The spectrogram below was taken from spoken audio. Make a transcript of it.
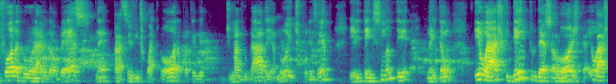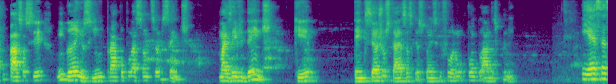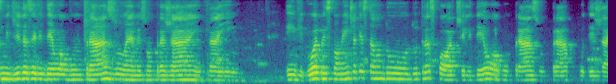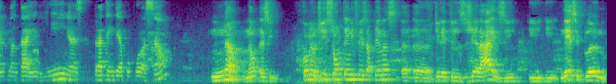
fora do horário da UBS, né? Para ser 24 horas, para atender de madrugada e à noite, por exemplo, ele tem que se manter, né? Então, eu acho que dentro dessa lógica, eu acho que passa a ser um ganho, sim, para a população de São Vicente. Mas é evidente que tem que se ajustar essas questões que foram pontuadas por mim. E essas medidas, ele deu algum prazo, Emerson, para já entrar em, em vigor, principalmente a questão do, do transporte. Ele deu algum prazo para poder já implantar linhas para atender a população? Não, não, assim, como eu disse, ontem ele fez apenas uh, uh, diretrizes gerais e, e, e nesse plano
